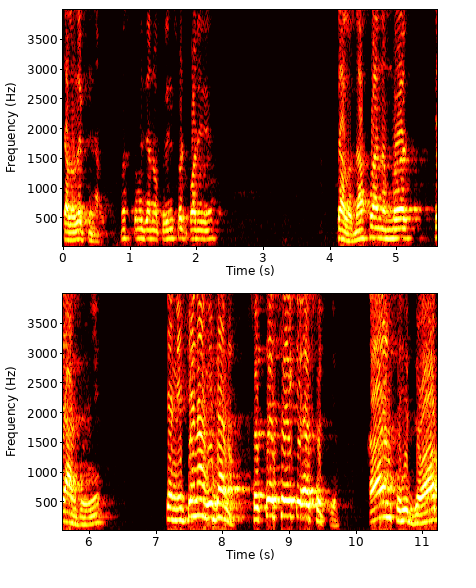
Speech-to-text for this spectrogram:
ચાલો, લખી નાખો. મસ્ત મજાનો સ્ક્રીનશોટ પાડી લ્યો ચાલો, દાખલા નંબર ચાર જોઈએ. કે નીચેના વિધાનો સત્ય છે કે અસત્ય? કારણ સહિત જવાબ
